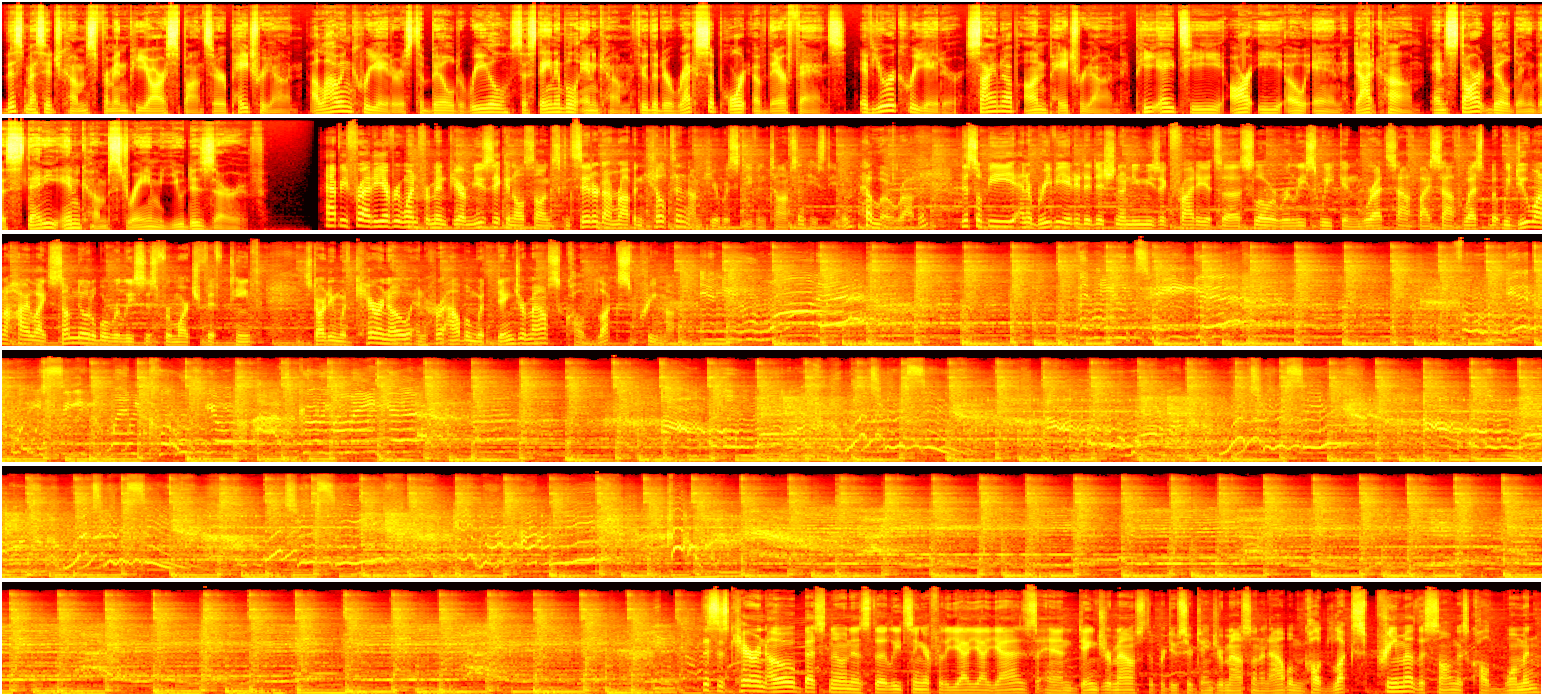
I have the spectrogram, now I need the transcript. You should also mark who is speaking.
Speaker 1: This message comes from NPR sponsor Patreon, allowing creators to build real, sustainable income through the direct support of their fans. If you're a creator, sign up on Patreon, P A T R E O N dot com, and start building the steady income stream you deserve.
Speaker 2: Happy Friday, everyone, from NPR Music and All Songs Considered. I'm Robin Hilton. I'm here with Stephen Thompson. Hey, Stephen.
Speaker 3: Hello, Robin.
Speaker 2: This will be an abbreviated edition of New Music Friday. It's a slower release week, and we're at South by Southwest, but we do want to highlight some notable releases for March 15th, starting with Karen O and her album with Danger Mouse called Lux Prima. This is Karen O, best known as the lead singer for the Yeah Yeah Yeahs, and Danger Mouse, the producer Danger Mouse, on an album called Lux Prima. The song is called Woman.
